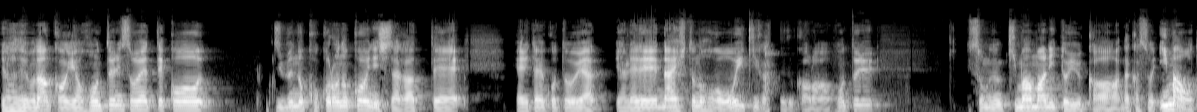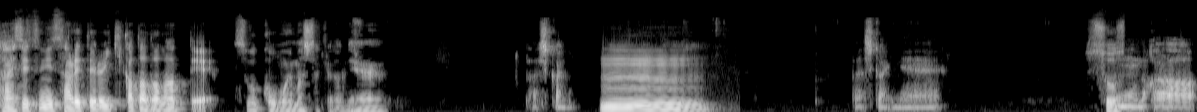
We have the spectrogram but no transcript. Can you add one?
いや、でもなんか、いや、本当にそうやってこう、自分の心の声に従って、やりたいことをや、やれない人の方が多い気がするから、本当に、その気ままにというか、なんかその今を大切にされてる生き方だなって、すごく思いましたけどね。確かに。うーん。確かにね。そうそう。うん、だから、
